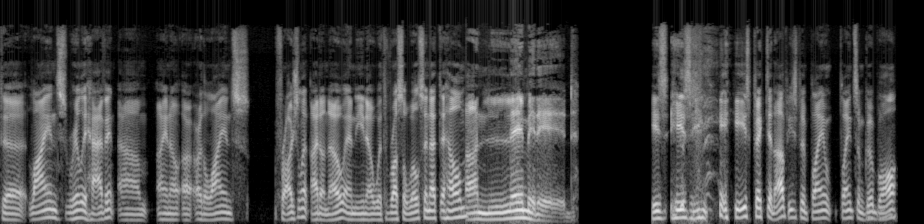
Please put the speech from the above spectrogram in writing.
the Lions really haven't. Um, I know are, are, the Lions fraudulent? I don't know. And you know, with Russell Wilson at the helm, unlimited. He's he's he's picked it up. He's been playing playing some good ball.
